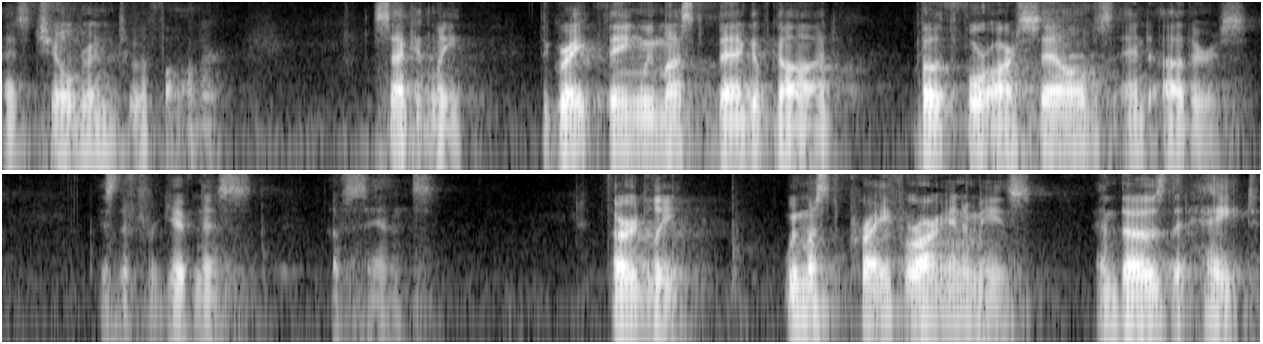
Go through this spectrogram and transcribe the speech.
as children to a Father. Secondly, the great thing we must beg of God, both for ourselves and others, is the forgiveness of sins. Thirdly, we must pray for our enemies and those that hate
